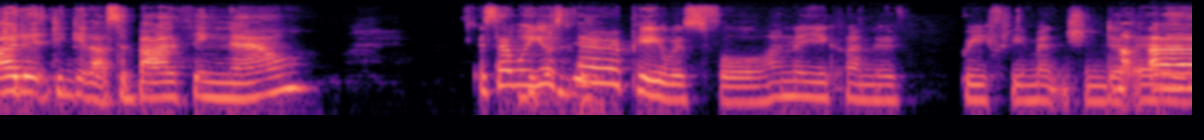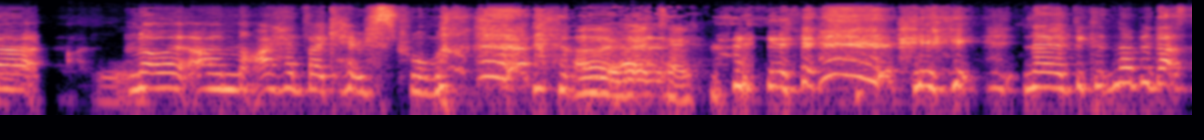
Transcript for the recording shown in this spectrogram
i don't think that's a bad thing now Is that what your Because therapy was for? I know you kind of briefly mentioned it. Uh, no I- um i had vicarious trauma Oh, okay. no because no but that's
